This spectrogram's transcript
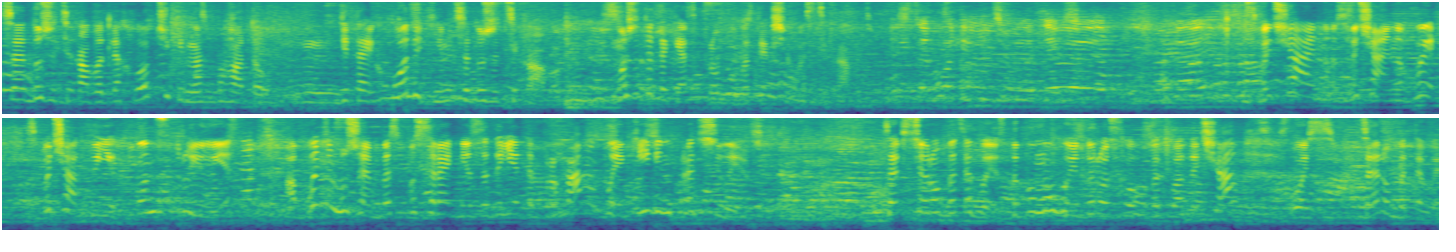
Це дуже цікаво для хлопчиків. У нас багато дітей ходить, їм це дуже цікаво. Можете таке спробувати, якщо вас цікавить. Звичайно, звичайно, ви спочатку їх конструюєте, а потім вже безпосередньо задаєте програму, по якій він працює. Це все робите ви з допомогою дорослого викладача. Ось це робите ви.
